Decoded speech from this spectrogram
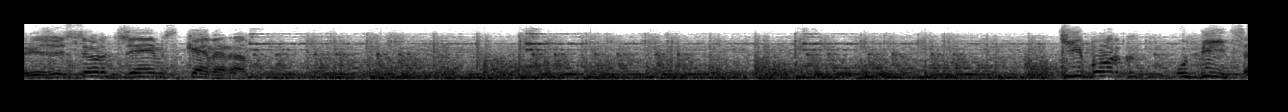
Режиссер Джеймс Кэмерон. Киборг-убийца.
